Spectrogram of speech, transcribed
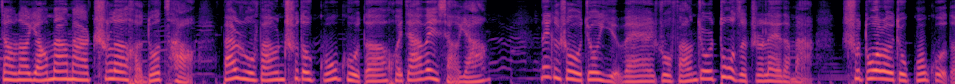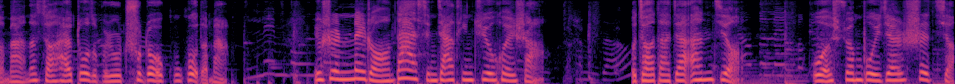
讲到羊妈妈吃了很多草，把乳房吃的鼓鼓的，回家喂小羊。那个时候我就以为乳房就是肚子之类的嘛，吃多了就鼓鼓的嘛。那小孩肚子不就吃多鼓鼓的嘛？于是那种大型家庭聚会上，我叫大家安静，我宣布一件事情，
